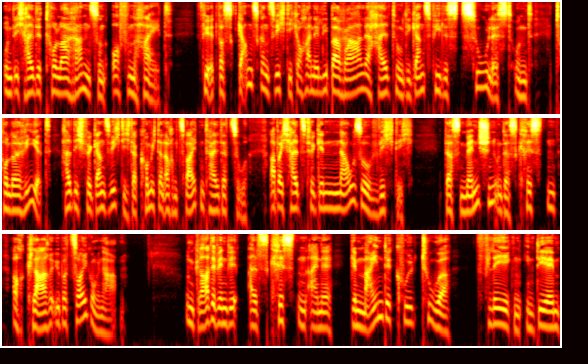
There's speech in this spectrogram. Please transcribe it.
Und ich halte Toleranz und Offenheit für etwas ganz, ganz wichtig, auch eine liberale Haltung, die ganz vieles zulässt und toleriert, halte ich für ganz wichtig. Da komme ich dann auch im zweiten Teil dazu. Aber ich halte es für genauso wichtig, dass Menschen und dass Christen auch klare Überzeugungen haben. Und gerade wenn wir als Christen eine Gemeindekultur pflegen, in dem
